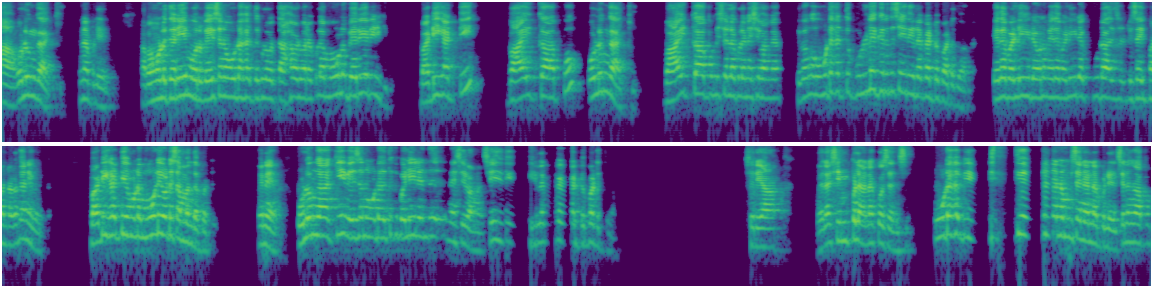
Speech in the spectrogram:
ஆஹ் ஒழுங்காக்கி. என்ன பிள்ளைகள்? அப்ப உங்களுக்கு தெரியும் ஒரு வேசன ஊடகத்துக்குள்ள ஒரு தகவல் வரக்குள்ள மூணு பெரிய இருக்குது வடிகட்டி வாய்க்காப்பு ஒழுங்காக்கி. வாய்க்காப்புன்னு சொல்லக்குள்ள என்ன செய்வாங்க? இவங்க ஊடகத்துக்குள்ள இருந்து செய்திகளை கட்டுப்படுத்துவாங்க. எதை வெளியிடணும் எதை வெளியிடக்கூடாது டிசைட் பண்றது தான் இவங்க? வடிகட்டி அவங்களோட மூளையோட சம்பந்தப்பட்டு. என்ன? ஒழுங்காக்கி வேசன ஊடகத்துக்கு வெளியில இருந்து என்ன செய்வாங்க? செய்திகளை கட்டுப்படுத்துவாங்க. சரியா? இதெல்லாம் சிம்பிளான கொஸ்டின்ஸ் ஊடக விஸ்தீரணம் என்ன பண்ணிடு சொல்லுங்க அப்போ.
